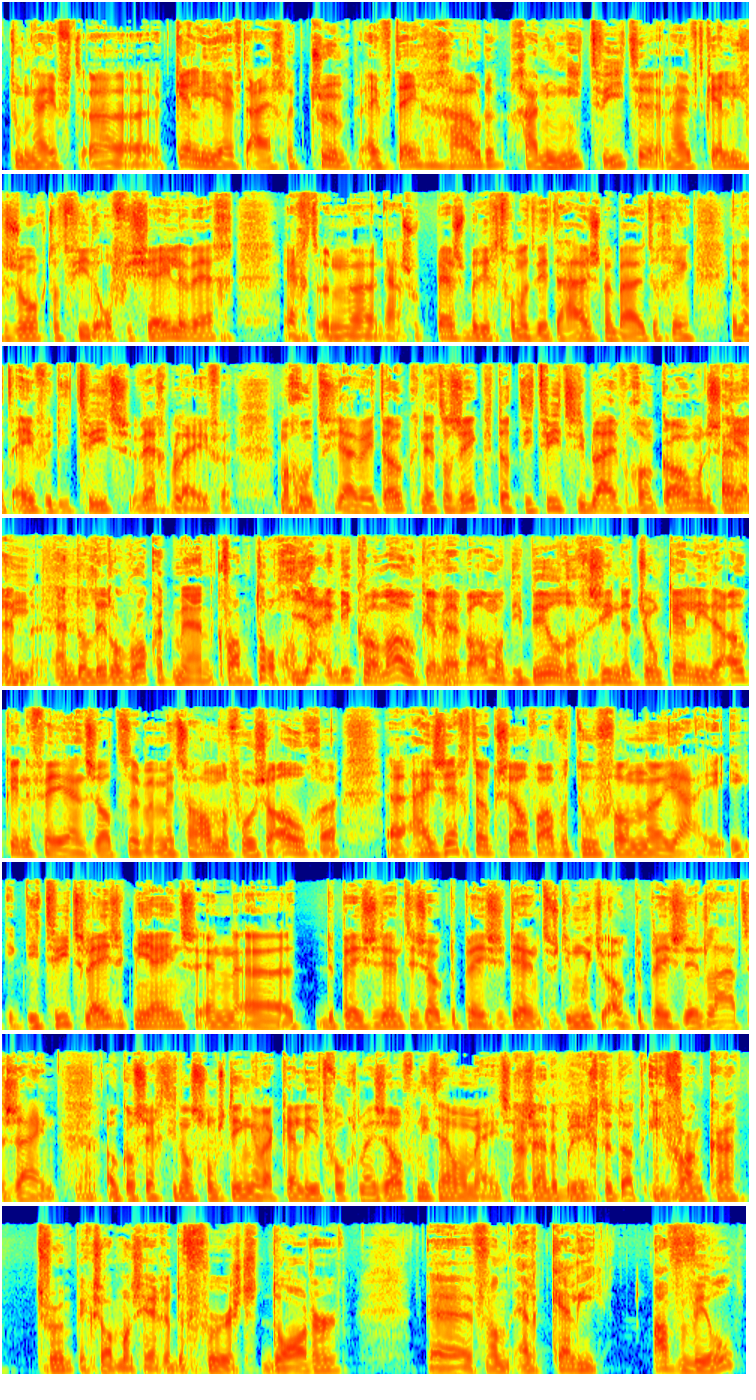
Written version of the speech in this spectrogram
Toen heeft eh, Kelly heeft eigenlijk Trump even tegengehouden. Ga nu niet tweeten. En heeft Kelly gezorgd dat via de officiële weg echt een, eh, een soort persbericht van het Witte Huis naar buiten ging. En dat even die tweets wegbleven. Maar goed, jij weet ook, net als ik, dat die tweets die blijven gewoon komen. Dus En, Kelly. en, de Little Rocket Man kwam toch? Ja, en die kwam ook. En we hebben allemaal die beelden gezien dat John Kelly daar ook in de VN zat eh, met zijn handen voor zijn ogen. Hij zegt ook zelf af en toe van, ja, ik, ik, die tweets lees ik niet eens. En de president is ook de president. Dus die moet je ook de president laten zijn. Ook al zegt hij dan soms dingen waar Kelly het volgens mij zelf niet helemaal mee eens is. Nou zijn er berichten dat Ivanka Trump, ik zal maar zeggen de first daughter, eh, van El Kelly af wil.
